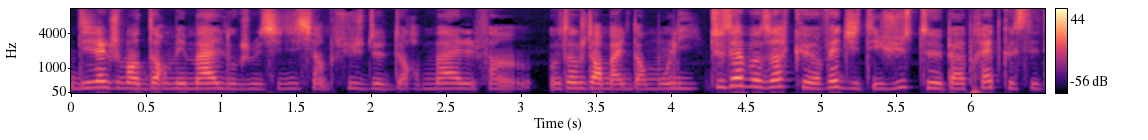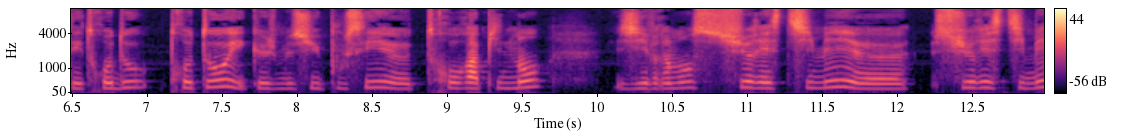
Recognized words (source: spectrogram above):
Déjà que je m'endormais mal, donc je me suis dit, si en plus je dors mal, enfin, autant que je dors mal dans mon lit. Tout ça pour dire que, en fait, j'étais juste pas prête, que c'était trop tôt, trop tôt, et que je me suis poussée euh, trop rapidement j'ai vraiment surestimé euh, surestimé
